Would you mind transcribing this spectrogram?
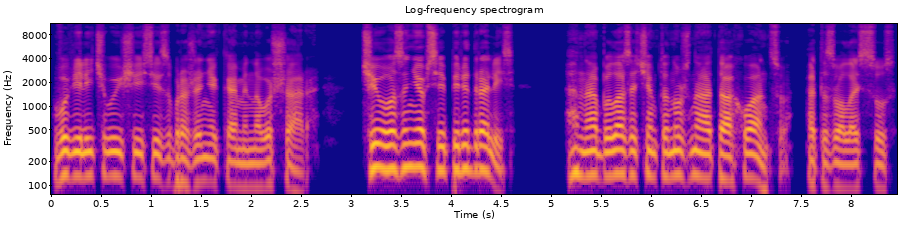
в увеличивающееся изображение каменного шара. «Чего за нее все передрались?» «Она была зачем-то нужна Атахуанцу», — отозвалась Сус.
